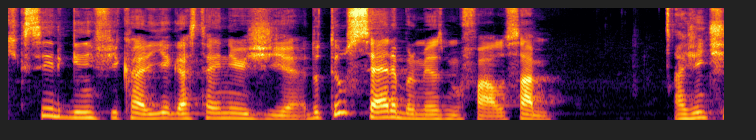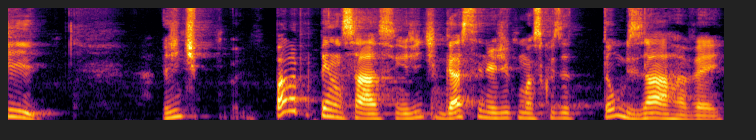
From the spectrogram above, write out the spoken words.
que, que significaria gastar energia? Do teu cérebro mesmo, eu falo, sabe? A gente. A gente. Para pra pensar assim, a gente gasta energia com umas coisas tão bizarras, velho.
